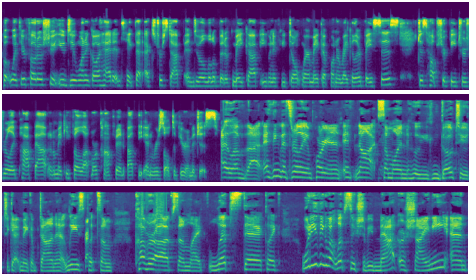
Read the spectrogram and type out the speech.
But with your photo shoot, you do want to go ahead and take that extra step and do a little bit of makeup, even if you don't wear makeup on a regular basis. Just helps your features really pop out and it'll make you feel a lot more confident about the end result of your images. I love that. I think that's really important. If not someone who you can go to to get makeup done, at least put some cover up, some like lipstick, like what do you think about lipstick? Should be matte or shiny? And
